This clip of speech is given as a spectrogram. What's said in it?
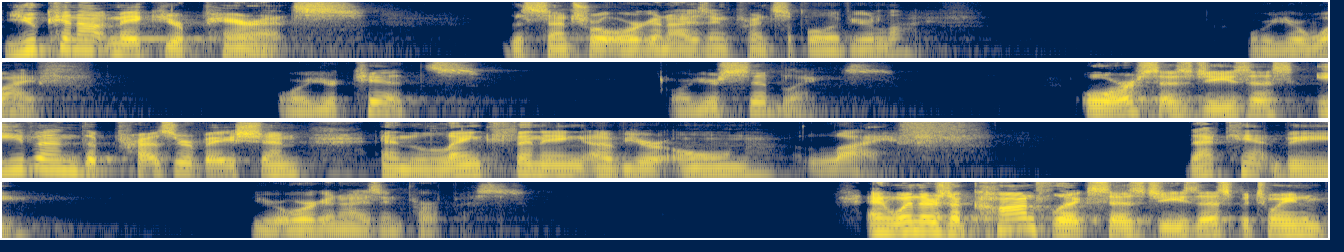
You cannot make your parents the central organizing principle of your life, or your wife, or your kids, or your siblings. Or, says Jesus, even the preservation and lengthening of your own life. That can't be your organizing purpose. And when there's a conflict, says Jesus, between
